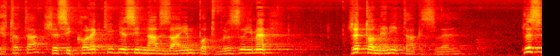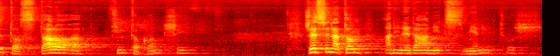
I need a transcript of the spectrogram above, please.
Je to tak, že si kolektivně si navzájem potvrzujeme, že to není tak zlé, že se to stalo a tím to končí, že se na tom ani nedá nic změnit už.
